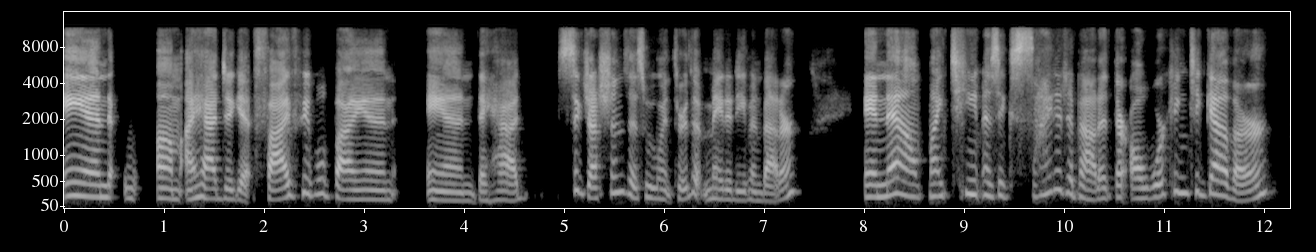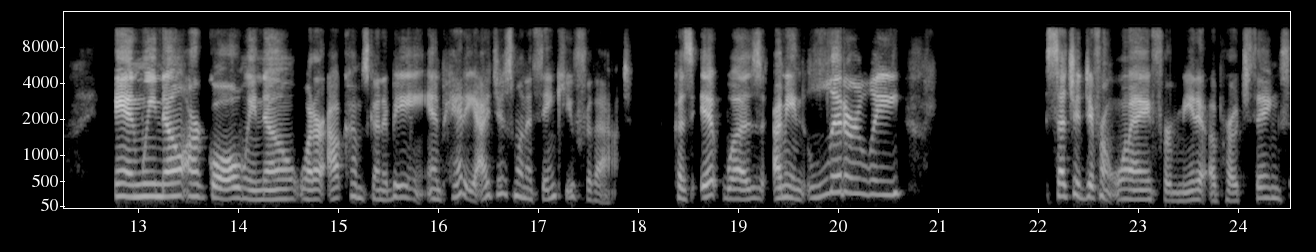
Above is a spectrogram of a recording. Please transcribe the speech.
And um, I had to get five people buy-in and they had suggestions as we went through that made it even better. And now my team is excited about it. They're all working together and we know our goal. We know what our outcome is going to be. And Patty, I just want to thank you for that because it was, I mean, literally such a different way for me to approach things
